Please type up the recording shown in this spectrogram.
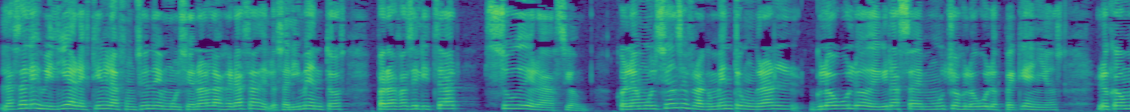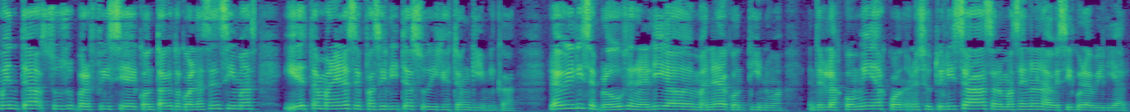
Las sales biliares tienen la función de emulsionar las grasas de los alimentos para facilitar su degradación. Con la emulsión se fragmenta un gran glóbulo de grasa en muchos glóbulos pequeños, lo que aumenta su superficie de contacto con las enzimas y de esta manera se facilita su digestión química. La bilis se produce en el hígado de manera continua. Entre las comidas, cuando no es utilizada, se almacena en la vesícula biliar.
